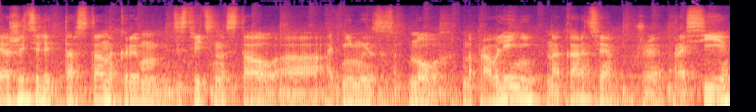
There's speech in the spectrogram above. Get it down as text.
Для жителей Татарстана Крым действительно стал а, одним из новых направлений на карте уже России,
